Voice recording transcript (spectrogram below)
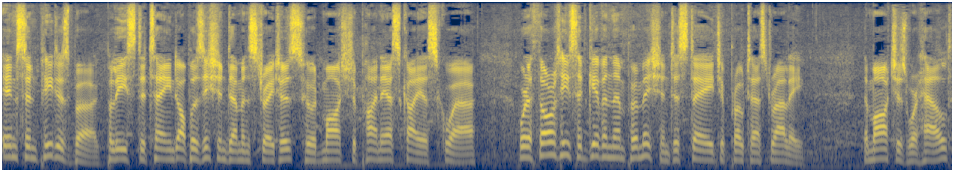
In St. Petersburg, police detained opposition demonstrators who had marched to Pionerskaya Square, where authorities had given them permission to stage a protest rally. The marchers were held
